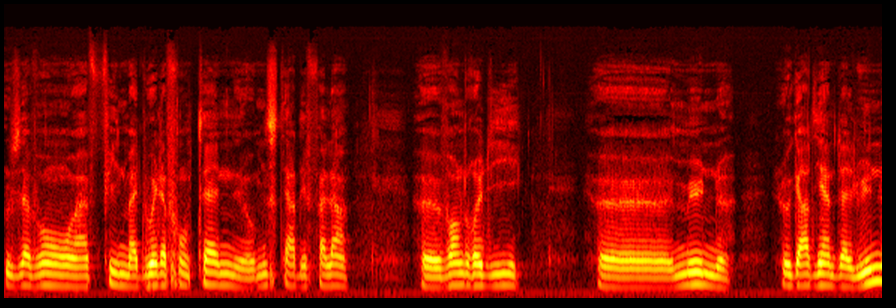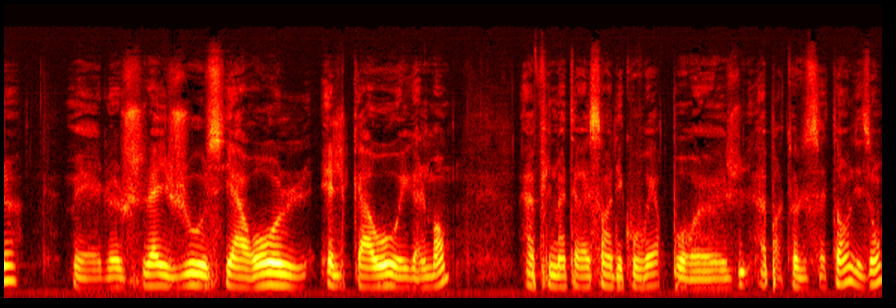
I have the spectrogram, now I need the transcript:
nous avons un film à Douai-la-Fontaine, au Mystère des Falins, euh, vendredi, euh, Mune, le gardien de la Lune. Mais le soleil joue aussi un rôle, et le chaos également. Un film intéressant à découvrir pour, à partir de 7 ans, disons.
